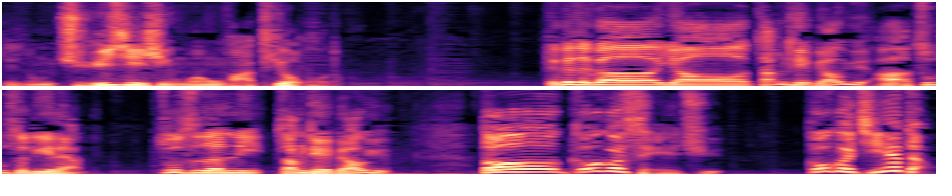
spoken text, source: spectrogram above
这种聚集性文化体育活动。这个这个要张贴标语啊，组织力量、组织人力张贴标语，到各个社区、各个街道、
